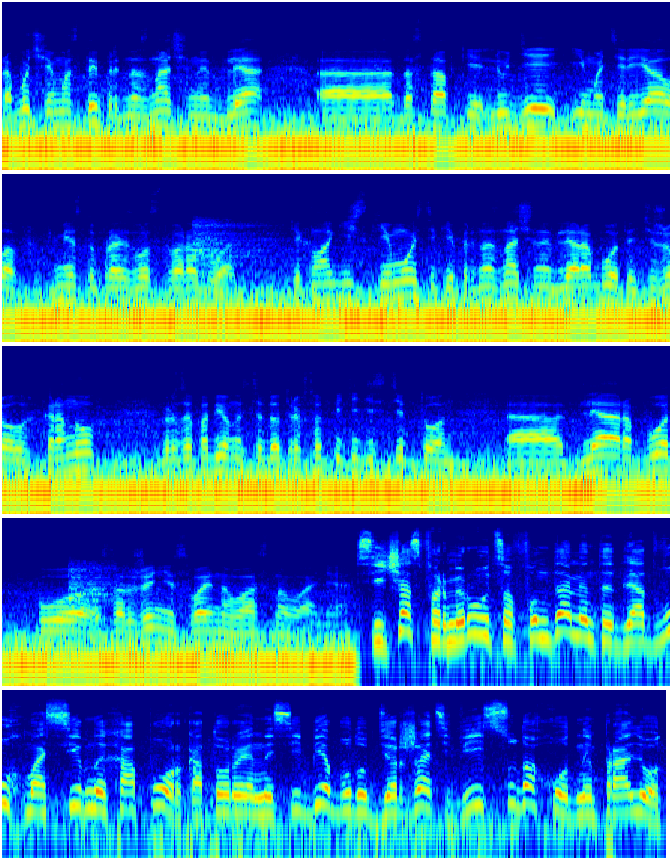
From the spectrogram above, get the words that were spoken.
Рабочие мосты предназначены для э, доставки людей и материалов к месту производства работ. Технологические мостики предназначены для работы тяжелых кранов грузоподъемностью до 350 тонн э, для работ по сооружению свайного основания. Сейчас формируются фундаменты для двух массивных опор, которые на себе будут держать весь судоходный пролет.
